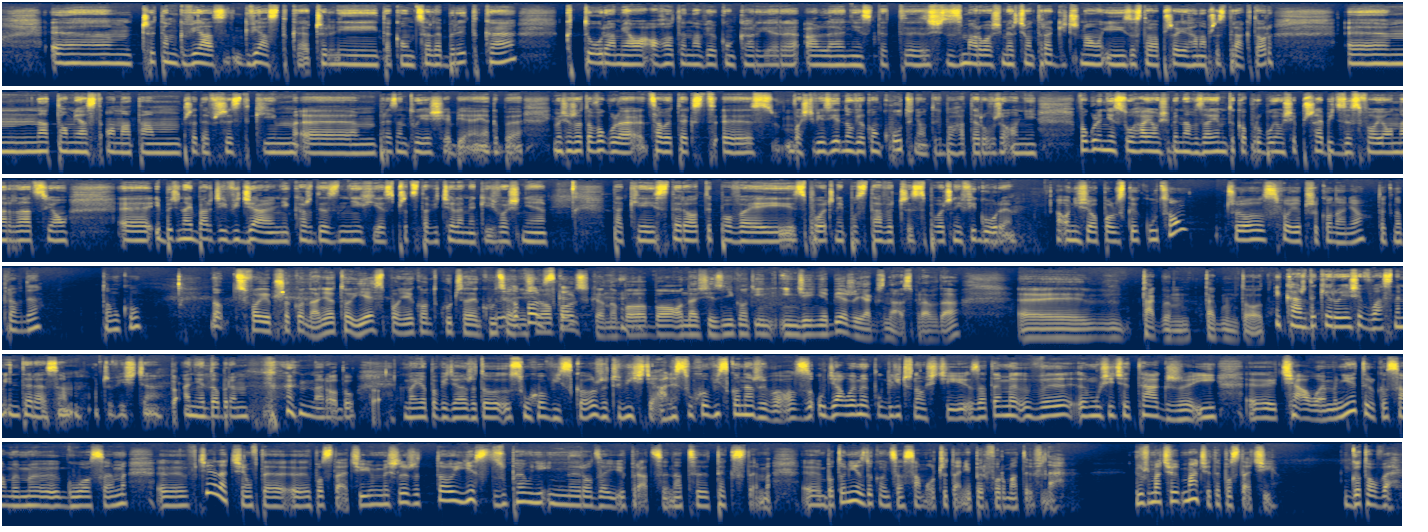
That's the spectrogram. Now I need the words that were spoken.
Em, czytam gwiazd, gwiazdkę, czyli taką celebrytkę, która miała ochotę na wielką karierę, ale niestety zmarła śmiercią tragiczną i została przejechana przez traktor. Natomiast ona tam przede wszystkim prezentuje siebie jakby. Myślę, że to w ogóle cały tekst e, właściwie jest jedną wielką kłótnią tych bohaterów, że oni w ogóle nie słuchają siebie nawzajem, tylko próbują się przebić ze swoją narracją e, i być najbardziej widzialni. Każdy z nich jest przedstawicielem jakiejś właśnie takiej stereotypowej społecznej postawy czy społecznej figury. A oni się o Polskę kłócą? Czy o swoje przekonania tak naprawdę, Tomku? No, swoje przekonania to jest poniekąd kłóce, kłócenie O się o Polskę. Polskę, no bo, bo ona się znikąd in, indziej nie bierze jak z nas, prawda? E, tak, bym, tak bym to... I każdy kieruje się własnym interesem, oczywiście, Tak. a nie dobrem narodu. Maja powiedziała, że to słuchowisko, rzeczywiście, ale słuchowisko na żywo, z udziałem publiczności. Zatem wy musicie także i e, ciałem, nie tylko samym głosem, e, wcielać się w te e, postaci. Myślę, że to jest zupełnie inny rodzaj pracy nad tekstem, e, bo to nie jest do końca samo czytanie performatywne. Już macie, macie te postaci gotowe.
